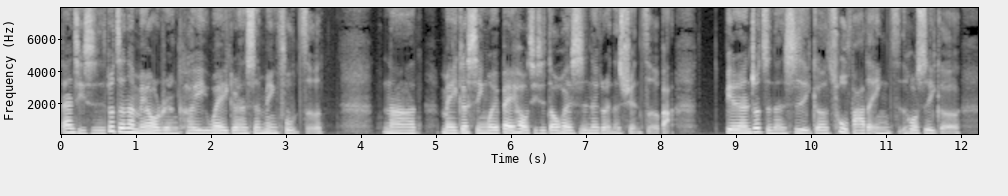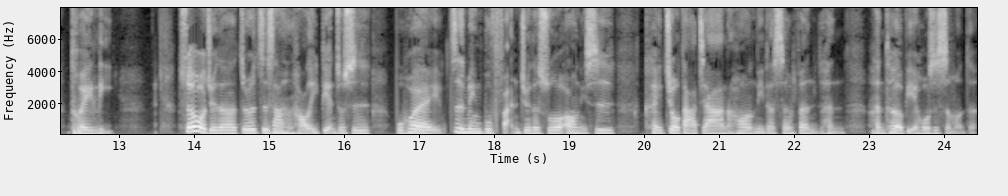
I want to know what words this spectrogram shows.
但其实就真的没有人可以为一个人生命负责。那每一个行为背后，其实都会是那个人的选择吧？别人就只能是一个触发的因子，或是一个推力。所以我觉得，就是智商很好的一点就是。不会自命不凡，觉得说哦，你是可以救大家，然后你的身份很很特别或是什么的，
